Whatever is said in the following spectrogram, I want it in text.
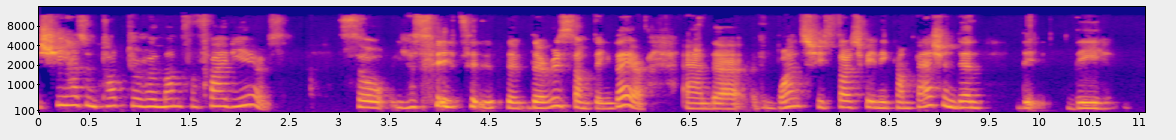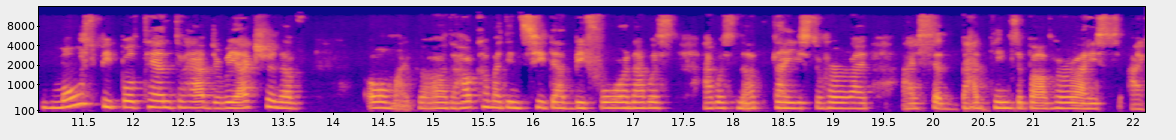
she hasn't talked to her mom for five years. So you see, it, there is something there. And uh, once she starts feeling compassion, then the, the most people tend to have the reaction of, oh my god how come i didn't see that before? And i was i was not nice to her. I i said bad things about her. I i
